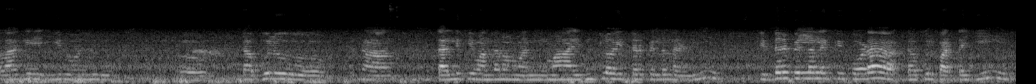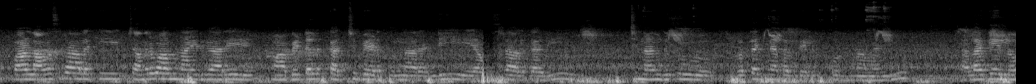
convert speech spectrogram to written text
అలాగే ఈరోజు డబ్బులు తల్లికి వందనం అని మా ఇంట్లో ఇద్దరు పిల్లలండి. ఇద్దరు పిల్లలకి కూడా డబ్బులు పడ్డాయి. వాళ్ళ అవసరాలకి చంద్రబాబు నాయుడు గారే మా బిడ్డలకు ఖర్చు పెడుతున్నారండి అవసరాలకు అది ఇచ్చినందుకు కృతజ్ఞతలు తెలుపుకుంటున్నామండి. అలాగే లో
